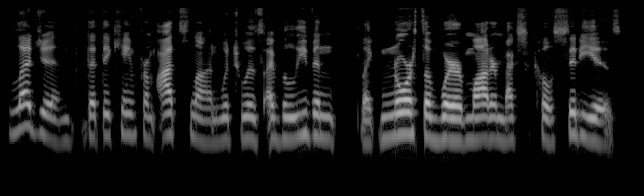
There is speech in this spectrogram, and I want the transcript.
legend that they came from Aztlan, which was I believe in like north of where modern Mexico City is.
